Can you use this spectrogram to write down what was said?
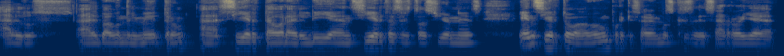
a los, al vagón del metro a cierta hora del día, en ciertas estaciones, en cierto vagón, porque sabemos que se desarrolla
